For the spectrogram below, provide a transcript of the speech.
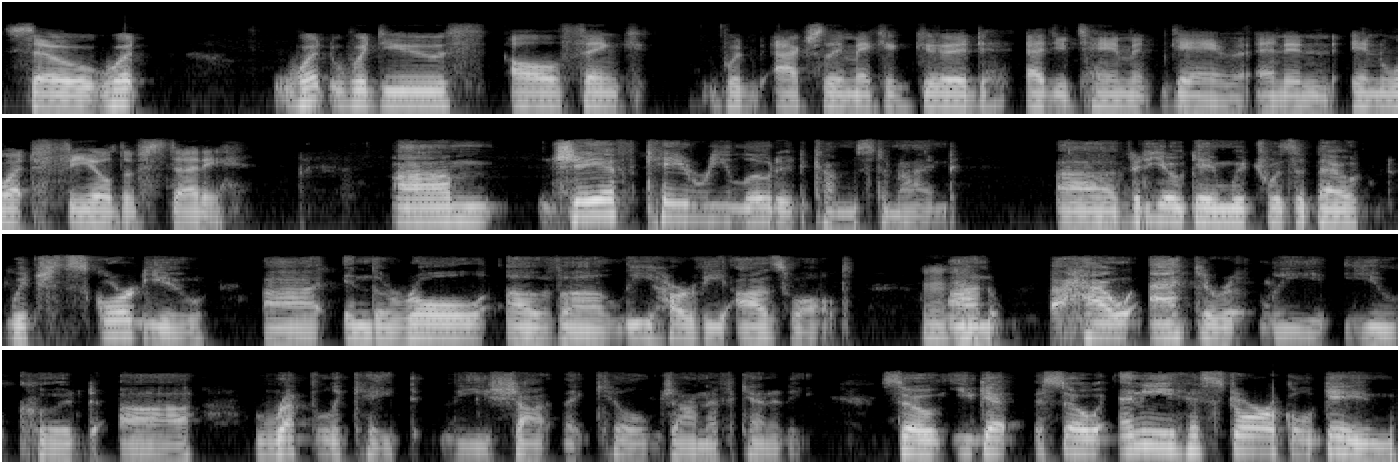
So, what what would you th- all think would actually make a good edutainment game, and in in what field of study? Um, JFK Reloaded comes to mind. A video game which was about which scored you uh, in the role of uh, Lee Harvey Oswald Mhm. on how accurately you could uh, replicate the shot that killed John F. Kennedy. So you get so any historical game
